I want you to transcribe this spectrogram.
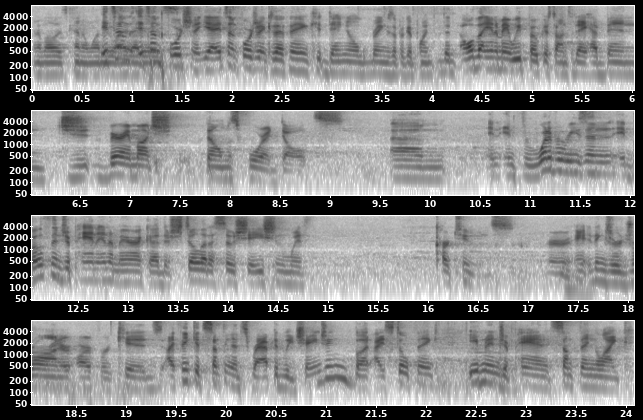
and I've always kind of wondered It's un- that it's is. unfortunate. Yeah, it's unfortunate because I think Daniel brings up a good point. The, all the anime we focused on today have been j- very much films for adults. Um, and, and for whatever reason, it, both in Japan and America, there's still that association with cartoons or Mm-hmm. things that are drawn or are for kids. I think it's something that's rapidly changing, but I still think even in Japan, it's something like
